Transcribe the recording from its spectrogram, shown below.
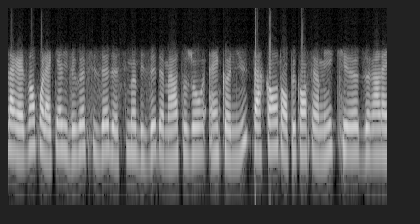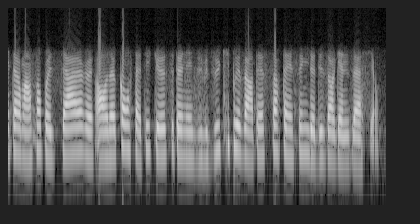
La raison pour laquelle il refusait de s'immobiliser demeure toujours inconnue. Par contre, on peut confirmer que durant l'intervention policière, on a constaté que c'est un individu qui présentait certains signes de désorganisation.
